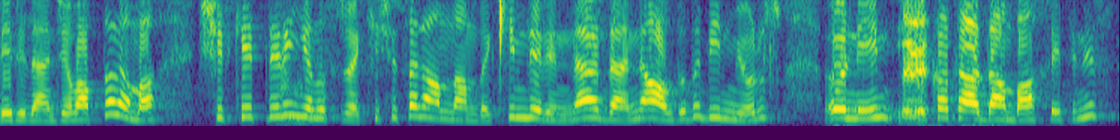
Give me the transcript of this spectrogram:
verilen cevaplar ama şirketlerin yanı sıra kişisel anlamda kimlerin nereden ne aldığını bilmiyoruz. Örneğin işte Evet. Katar'dan bahsettiniz.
